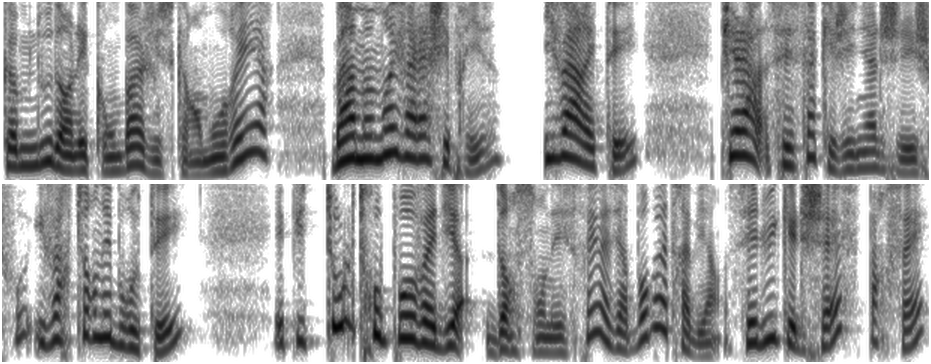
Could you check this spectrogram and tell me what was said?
comme nous dans les combats jusqu'à en mourir, ben à un moment il va lâcher prise, il va arrêter. Puis alors, c'est ça qui est génial chez les chevaux, il va retourner brouter et puis tout le troupeau va dire, dans son esprit, va dire, bon bah très bien, c'est lui qui est le chef, parfait.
